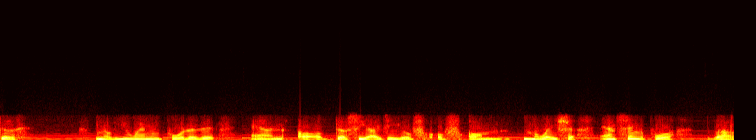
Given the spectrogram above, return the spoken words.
the you know the UN reported it, and uh, the CID of of um, Malaysia and Singapore uh,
